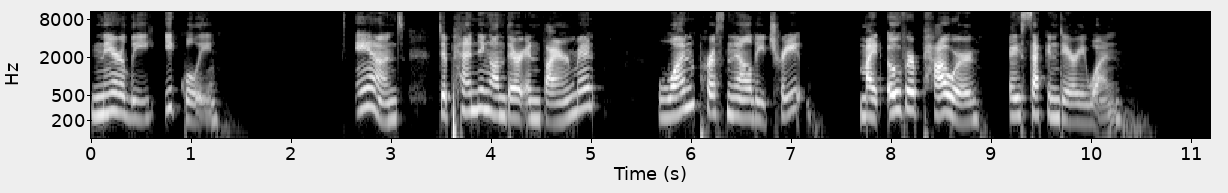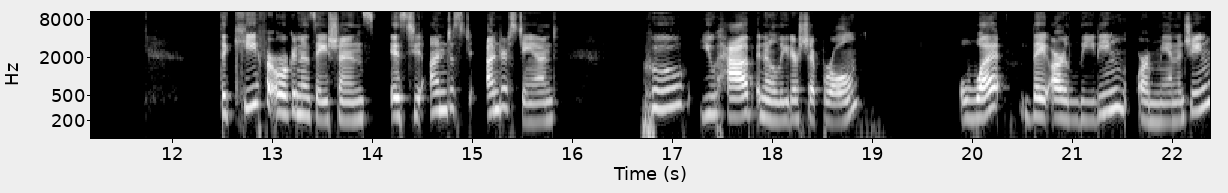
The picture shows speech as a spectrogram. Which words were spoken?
nearly equally. And depending on their environment, one personality trait might overpower a secondary one. The key for organizations is to underst- understand who you have in a leadership role, what they are leading or managing,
